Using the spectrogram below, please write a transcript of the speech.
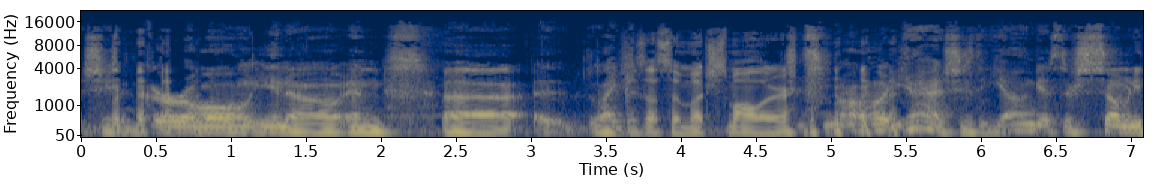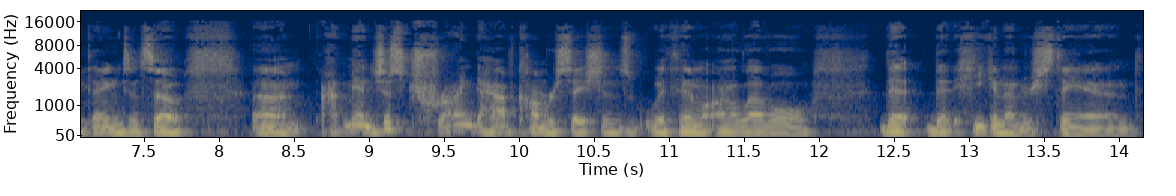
she's a girl you know and uh like She's also much smaller. small, yeah, she's the youngest. There's so many things, and so, um, man, just trying to have conversations with him on a level that that he can understand.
